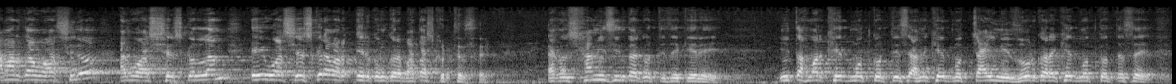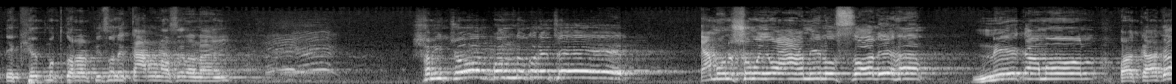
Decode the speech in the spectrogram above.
আমার যা ওয়াজ ছিল, আমি ওয়াজ শেষ করলাম, এই ওয়াজ শেষ করে আবার এরকম করে বাতাস করতেছে। এখন স্বামী চিন্তা করতেছে, কে রে? ই তো আমার খেদমত করতেছে, আমি খেদমত চাইনি, জোর করে খেদমত করতেছে। এই খেদমত করার পিছনে কারণ আছে না নাই? স্বামী চোখ বন্ধ করেছে। এমন সময় আমিল সালেহা নেক আমল। ওয়াকাদা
